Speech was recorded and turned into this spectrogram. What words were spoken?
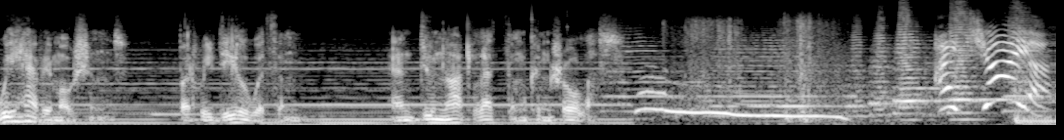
We have emotions, but we deal with them and do not let them control us. Ichaya!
